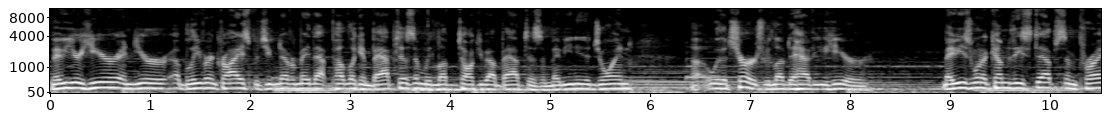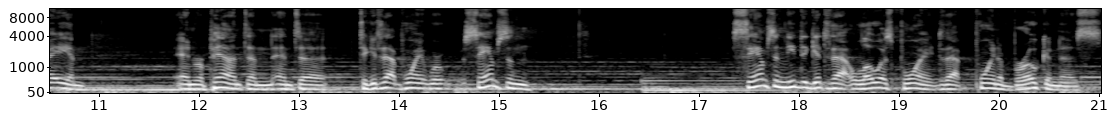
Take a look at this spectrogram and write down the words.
Maybe you're here and you're a believer in Christ, but you've never made that public in baptism. We'd love to talk to you about baptism. Maybe you need to join uh, with a church. We'd love to have you here. Maybe you just want to come to these steps and pray and and repent and and to to get to that point where Samson Samson needed to get to that lowest point, to that point of brokenness,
